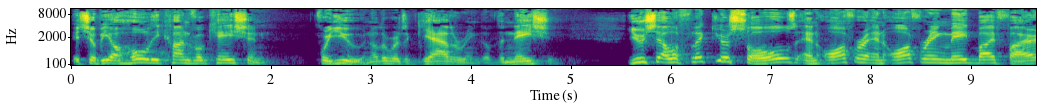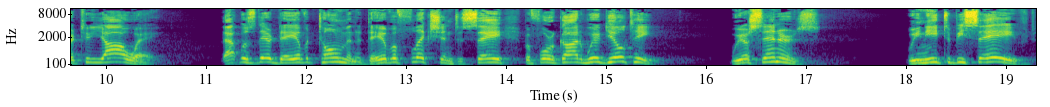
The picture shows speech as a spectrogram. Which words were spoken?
It shall be a holy convocation for you. In other words, a gathering of the nation. You shall afflict your souls and offer an offering made by fire to Yahweh. That was their day of atonement, a day of affliction to say before God, we're guilty. We are sinners. We need to be saved.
